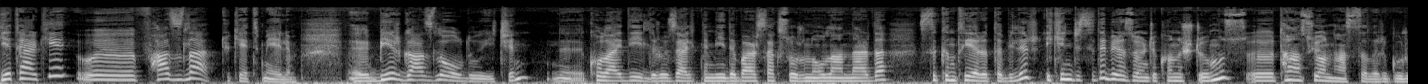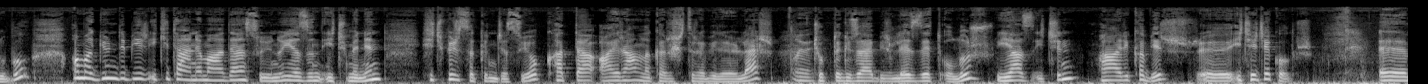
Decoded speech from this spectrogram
Yeter ki e, fazla tüketmeyelim. E, bir gazlı olduğu için e, kolay değildir. Özellikle mide bağırsak sorunu olanlarda sıkıntı yaratabilir. İkincisi de biraz önce konuştuğumuz tansiyon hastaları grubu. Ama günde bir iki tane maden suyunu yazın içmenin hiçbir sakıncası yok. Hatta ayranla karıştırabilirler. Evet. Çok da güzel bir lezzet olur. Yaz için harika bir e, içecek olur. E,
